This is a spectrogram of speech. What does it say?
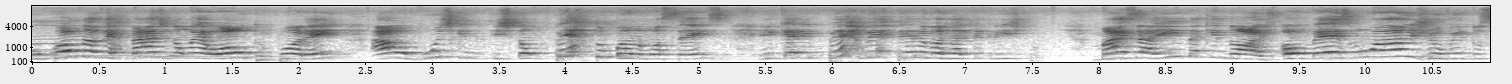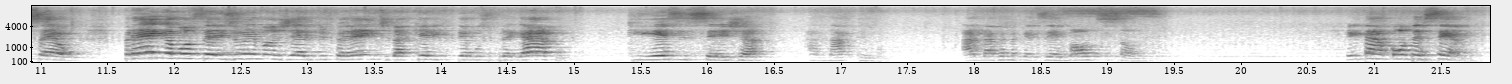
O qual na verdade não é outro, porém há alguns que estão perturbando vocês e querem perverter o evangelho de Cristo. Mas ainda que nós, ou mesmo um anjo vindo do céu, pregue a vocês um evangelho diferente daquele que temos pregado, que esse seja anátema. Anátema quer dizer maldição. O que estava acontecendo?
